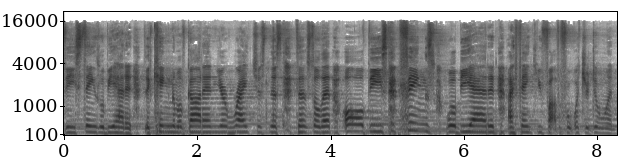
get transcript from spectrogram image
these things will be added the kingdom of God and your righteousness, so that all these things will be added. I thank you, Father, for what you're doing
